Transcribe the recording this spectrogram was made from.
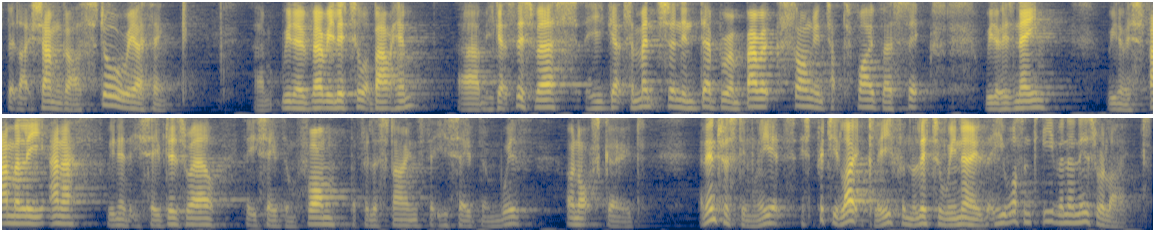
It's a bit like Shamgar's story, I think. Um, we know very little about him. Um, he gets this verse, he gets a mention in Deborah and Barak's song in chapter 5, verse 6. We know his name, we know his family, Anath. We know that he saved Israel, that he saved them from the Philistines, that he saved them with an ox goad. And interestingly, it's, it's pretty likely, from the little we know, that he wasn't even an Israelite.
